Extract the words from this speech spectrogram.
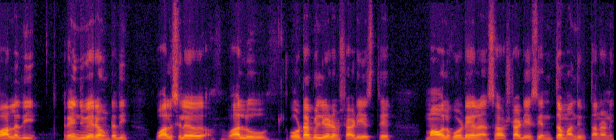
వాళ్ళది రేంజ్ వేరే ఉంటుంది. వాళ్ళు సెల వాళ్ళు ఓటాపీలు చేయడం స్టార్ట్ చేస్తే మా వాళ్ళకి ఓటేయాలని స్టార్ట్ చేసి ఎంతమంది తనని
